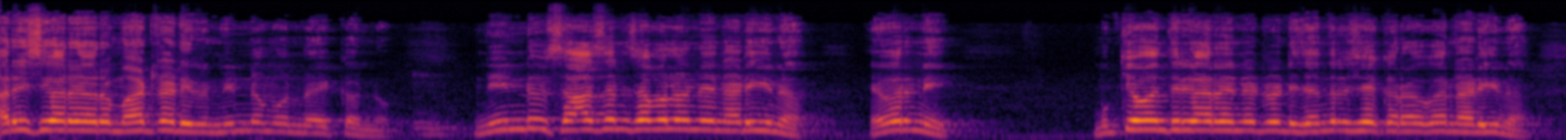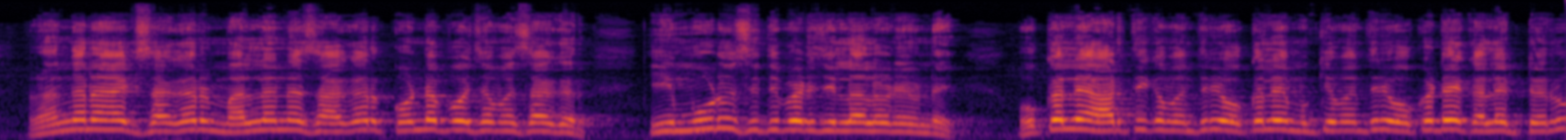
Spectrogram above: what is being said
హరీష్ గారు ఎవరో మాట్లాడారు నిన్న మొన్న ఎక్కడో నిండు శాసనసభలో నేను అడిగిన ఎవరిని ముఖ్యమంత్రి గారు అయినటువంటి చంద్రశేఖరరావు గారిని అడిగిన రంగనాయక్ సాగర్ మల్లన్న సాగర్ కొండపోచమ్మ సాగర్ ఈ మూడు సిద్దిపేట జిల్లాలోనే ఉన్నాయి ఒకలే ఆర్థిక మంత్రి ఒకలే ముఖ్యమంత్రి ఒకటే కలెక్టరు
